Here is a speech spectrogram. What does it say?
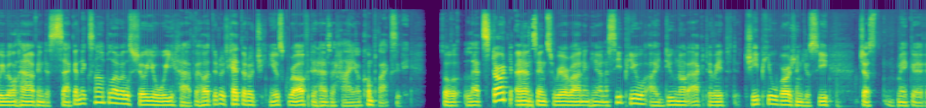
We will have in the second example, I will show you, we have a heterogeneous graph that has a higher complexity. So let's start. And since we're running here on a CPU, I do not activate the GPU version. You see, just make a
